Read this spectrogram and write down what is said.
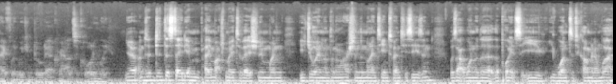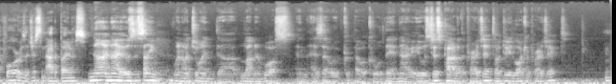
hopefully we can build our crowds accordingly. Yeah, and did, did the stadium play much motivation in when you joined London Irish in the 1920 season? Wasps that one of the, the points that you, you wanted to come in and work for, or was it just an added bonus? No, no, it was the same when I joined uh, London Was, and as they were they were called there. No, it was just part of the project. I do like a project Mm.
